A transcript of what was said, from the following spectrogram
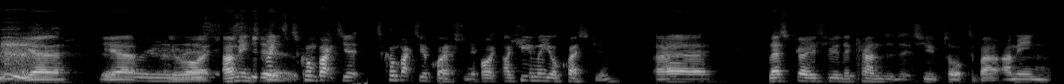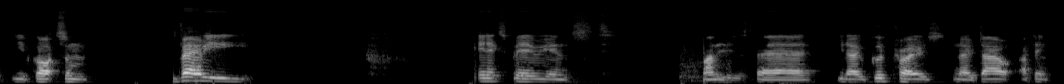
Yeah, yeah, mean, you're right. I mean, to, yeah. to come back to your, to come back to your question, if I, I humour your question, uh, let's go through the candidates you've talked about. I mean, you've got some very inexperienced managers there. You know, good pros, no doubt. I think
